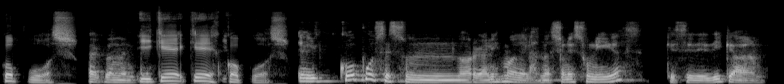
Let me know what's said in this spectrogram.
COPUOS. Exactamente. ¿Y qué, qué es COPUOS? El COPUOS es un organismo de las Naciones Unidas que se dedica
